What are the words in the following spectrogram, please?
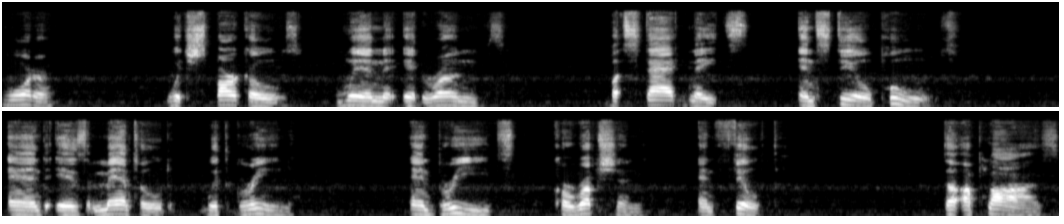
water, which sparkles when it runs, but stagnates in still pools, and is mantled with green, and breeds corruption and filth the applause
